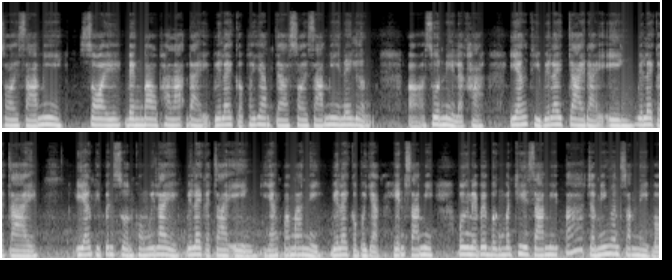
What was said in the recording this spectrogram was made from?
ซอยสามี ซอยแบ่งเบาภาระได้วิไลก็พยายามจะซอยสามีในเรื่องอส่วนนี้แหละค่ะอียังที่วิไลจ่ายได้เอง วิไลก็จ่ายอียังที่เป็นส่วนของวิไลวิไลก็จ่ายเองอียังประมาณนี้วิไลก็บ่อยากเห็นสามี เบิ่งในไปเบิ่งบัญชีสามีป้าจะมีเงินซำนี้บ่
